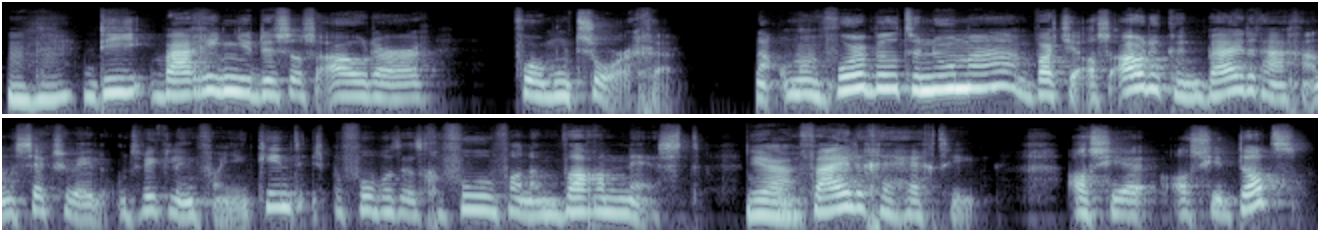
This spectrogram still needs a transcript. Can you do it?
mhm. die, waarin je dus als ouder voor moet zorgen. Nou, om een voorbeeld te noemen, wat je als ouder kunt bijdragen aan de seksuele ontwikkeling van je kind, is bijvoorbeeld het gevoel van een warm nest, een veilige hechting. Als je, als je dat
